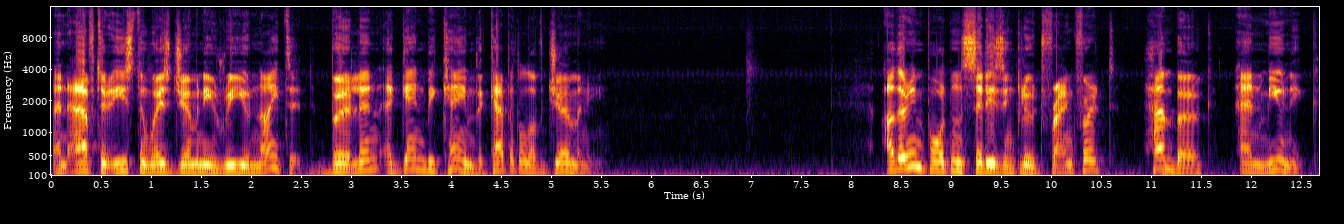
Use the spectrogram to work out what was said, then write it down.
and after East and West Germany reunited, Berlin again became the capital of Germany. Other important cities include Frankfurt, Hamburg, and Munich,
